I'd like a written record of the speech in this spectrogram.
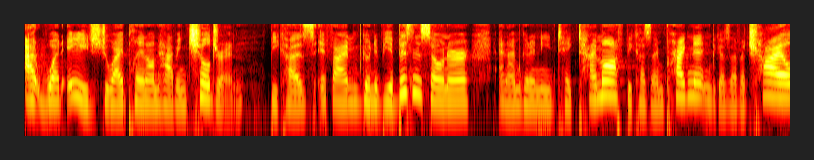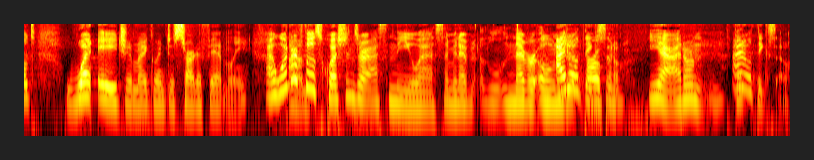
at what age do i plan on having children because if i'm going to be a business owner and i'm going to need to take time off because i'm pregnant and because i have a child what age am i going to start a family I wonder if those questions are asked in the U.S. I mean, I've never owned. I don't think opened- so. Yeah, I don't. I don't think so.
